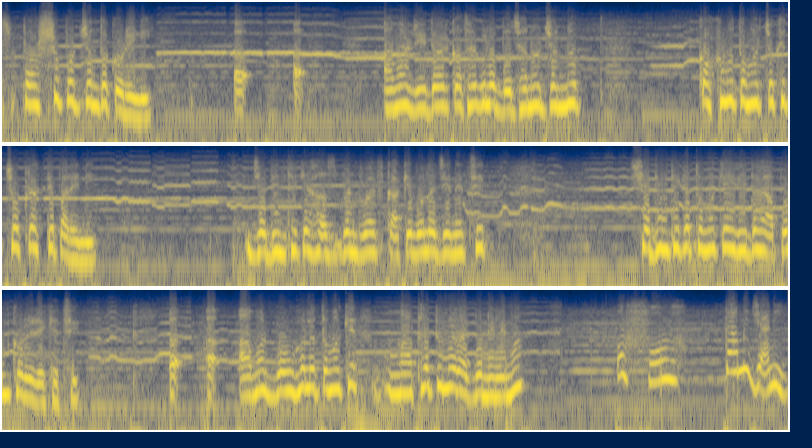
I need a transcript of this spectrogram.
স্পর্শ পর্যন্ত করিনি। আমার হৃদয়ের কথাগুলো বোঝানোর জন্য কখনো তোমার চোখে চোখ রাখতে পারিনি। যেদিন থেকে হাজব্যান্ড ওয়াইফ কাকে বলে জেনেছি, সেদিন থেকে তোমাকে এই হৃদয় আপন করে রেখেছি। আমার বউ হলে তোমাকে মাথায় তুলে রাখব নীলিমা। ওফো তা আমি জানি।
